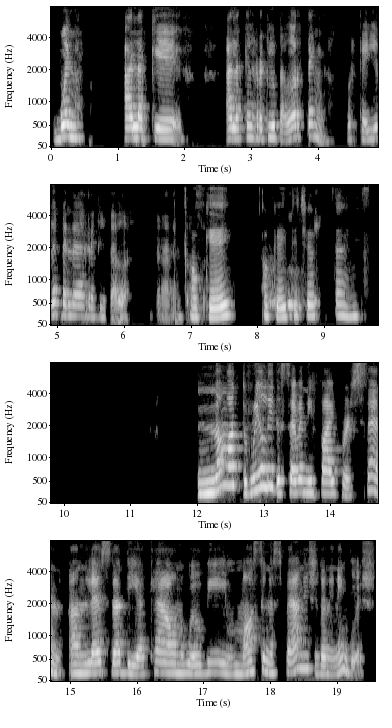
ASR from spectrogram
bueno, a la que, a la que el reclutador tenga, porque ahí depende del reclutador. Entonces, Ok, ok, teacher, thanks. not really the 75% unless that the account will be most in Spanish than in English,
